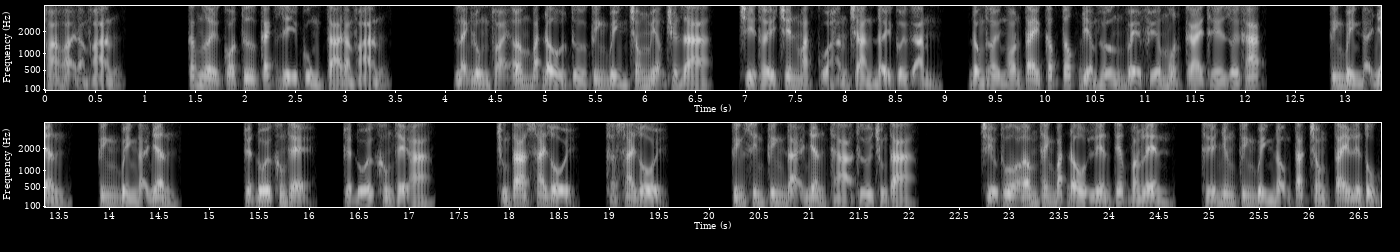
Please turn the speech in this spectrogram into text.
Phá hoại đàm phán. Các ngươi có tư cách gì cùng ta đàm phán? Lạnh lùng thoại âm bắt đầu từ kinh bình trong miệng truyền ra, chỉ thấy trên mặt của hắn tràn đầy cười gằn, đồng thời ngón tay cấp tốc điểm hướng về phía một cái thế giới khác. Kinh bình đại nhân, kinh bình đại nhân. Tuyệt đối không thể, tuyệt đối không thể a. Chúng ta sai rồi, thật sai rồi. Kính xin kinh đại nhân tha thứ chúng ta. Chịu thua âm thanh bắt đầu liên tiếp vang lên, thế nhưng kinh bình động tác trong tay liên tục,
